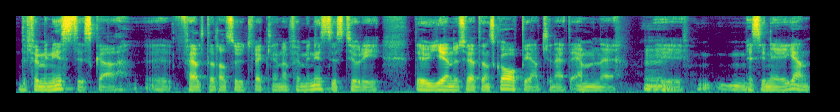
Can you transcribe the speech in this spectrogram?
det feministiska eh, fältet, alltså utvecklingen av feministisk teori. Det är ju genusvetenskap egentligen ett ämne mm. i, med sin egen,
